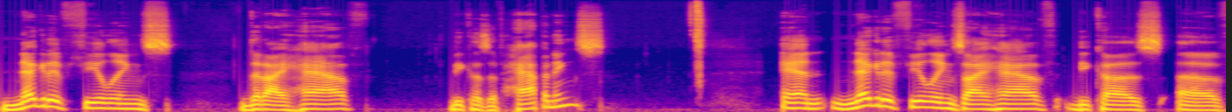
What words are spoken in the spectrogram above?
negative feelings that I have because of happenings and negative feelings I have because of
